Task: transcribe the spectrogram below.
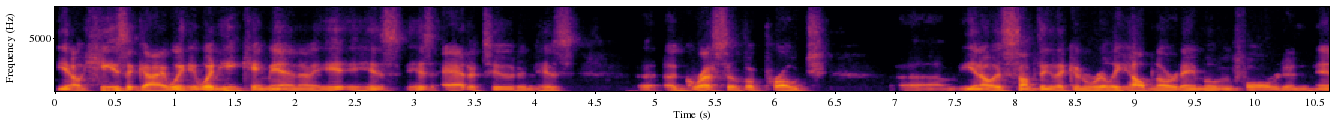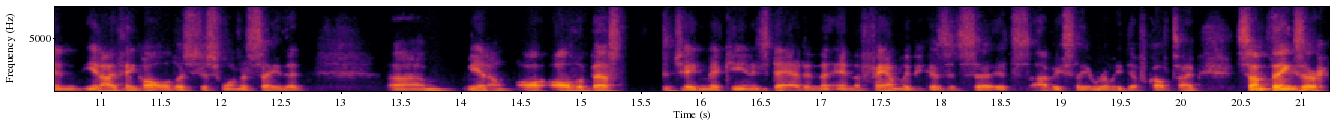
you know he's a guy when when he came in, I mean his his attitude and his uh, aggressive approach, um, you know, is something that can really help Notre Dame moving forward. And and you know, I think all of us just want to say that um, you know all, all the best to Jaden Mickey and his dad and the and the family because it's uh, it's obviously a really difficult time. Some things are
